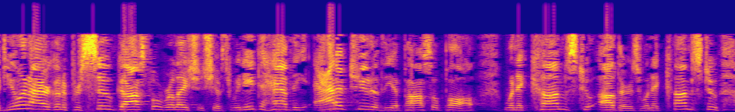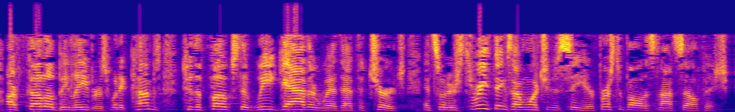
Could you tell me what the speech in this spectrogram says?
If you and I are going to pursue gospel relationships, we need to have the attitude of the apostle Paul when it comes to others, when it comes to our fellow believers, when it comes to the folks that we gather with at the church. And so there's three things I want you to see here. First of all, it's not selfish.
